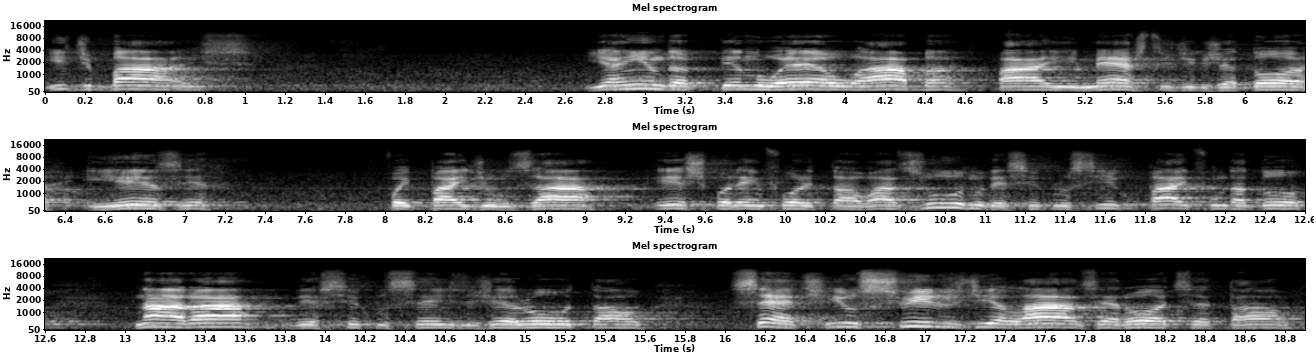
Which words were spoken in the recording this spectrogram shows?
Idbaz, e ainda Penuel, Aba, pai e mestre de Gedor, e Ezer, foi pai de Uzá, este, porém, foi tal. Azul, no versículo 5, pai, fundador. Nará, versículo 6, gerou tal. 7. E os filhos de Elá, Zerotes e tal.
